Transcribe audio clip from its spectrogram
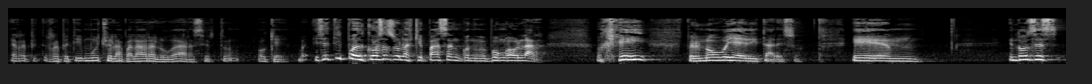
repetí mucho la palabra lugar, ¿cierto? Ok. Ese tipo de cosas son las que pasan cuando me pongo a hablar, ¿ok? Pero no voy a editar eso. Eh, entonces,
